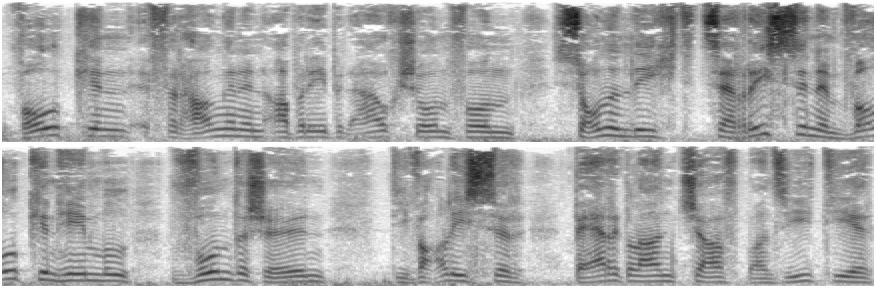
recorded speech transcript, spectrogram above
wolkenverhangenen, aber eben auch schon von Sonnenlicht zerrissenem Wolkenhimmel. Wunderschön. Die Walliser Berglandschaft. Man sieht hier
